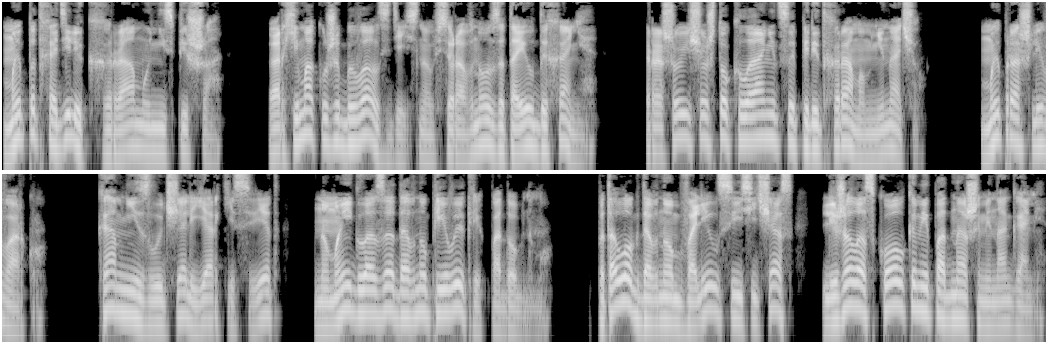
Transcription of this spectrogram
Мы подходили к храму не спеша. Архимаг уже бывал здесь, но все равно затаил дыхание. Хорошо еще, что кланяться перед храмом не начал. Мы прошли в арку. Камни излучали яркий свет, но мои глаза давно привыкли к подобному. Потолок давно обвалился и сейчас лежал осколками под нашими ногами.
